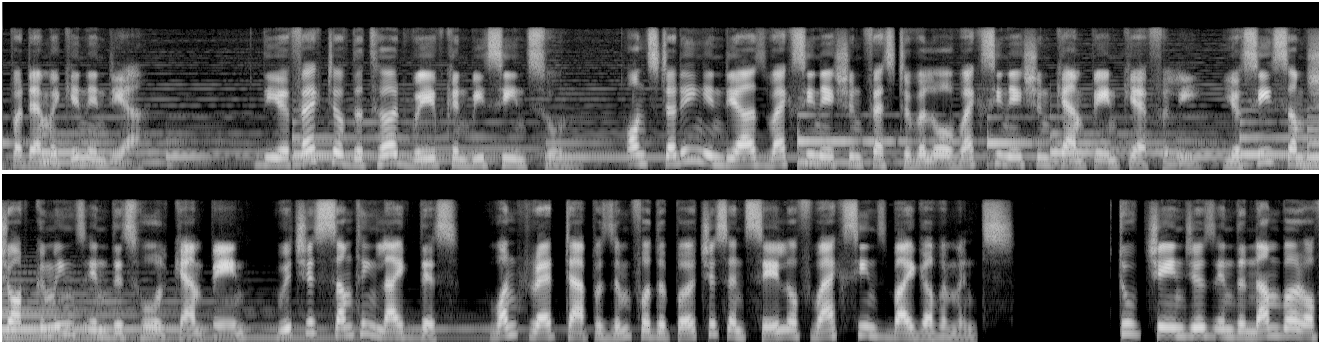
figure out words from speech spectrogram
epidemic in India. The effect of the third wave can be seen soon. On studying India's vaccination festival or vaccination campaign carefully, you see some shortcomings in this whole campaign, which is something like this. 1. Red tapism for the purchase and sale of vaccines by governments. 2. Changes in the number of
